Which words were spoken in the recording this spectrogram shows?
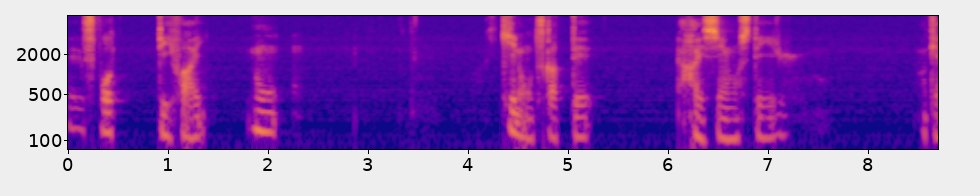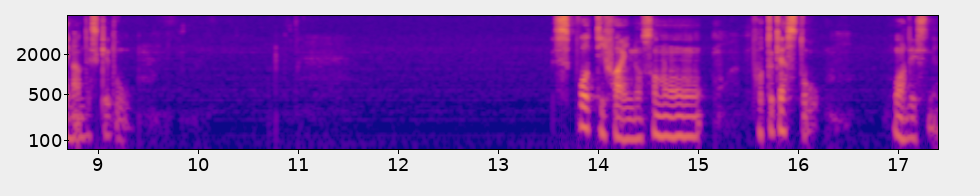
Spotify の機能を使って配信をしているわけなんですけど。Spotify のそのポッドキャストはですね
